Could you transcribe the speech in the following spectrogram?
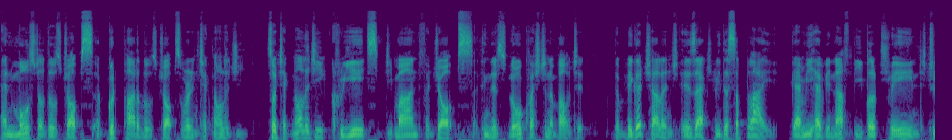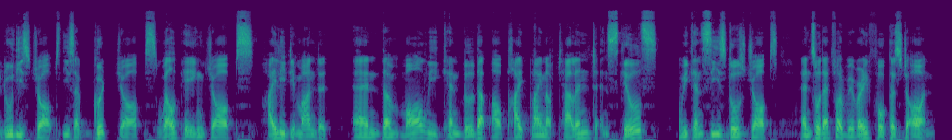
and most of those jobs a good part of those jobs were in technology. So technology creates demand for jobs. I think there's no question about it. The bigger challenge is actually the supply. Can we have enough people trained to do these jobs? These are good jobs well paying jobs highly demanded and the more we can build up our pipeline of talent and skills we can seize those jobs and so that's what we're very focused on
